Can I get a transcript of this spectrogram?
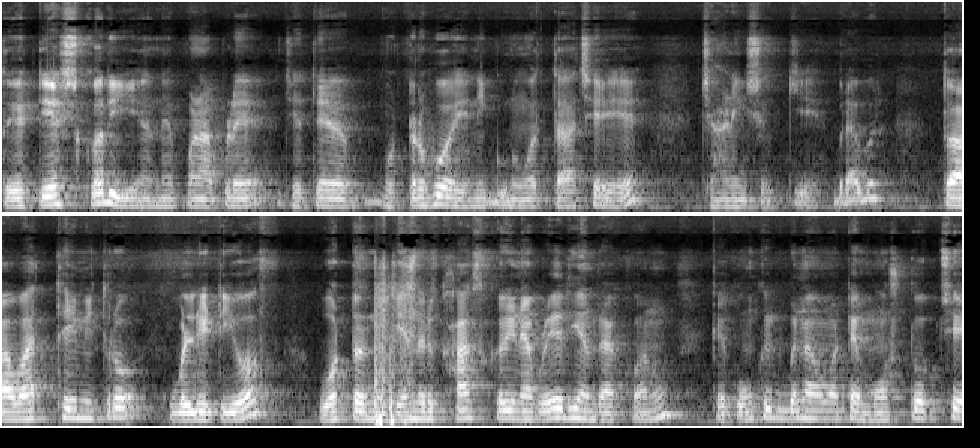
તો એ ટેસ્ટ કરી અને પણ આપણે જે તે વોટર હોય એની ગુણવત્તા છે એ જાણી શકીએ, બરાબર? તો આ વાત થઈ મિત્રો ક્વોલિટી ઓફ વોટરની જે અંદર ખાસ કરીને આપણે એ ધ્યાન રાખવાનું કે કોન્ક્રીટ બનાવવા માટે મોસ્ટ ઓફ છે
